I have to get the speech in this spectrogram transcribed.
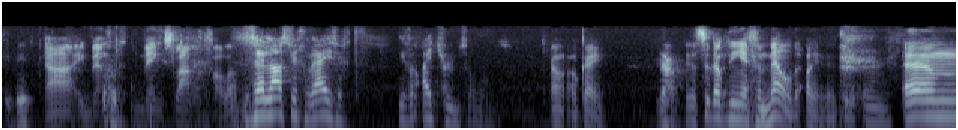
Ik niet. Nou, ik ben, Goed. ben in slaap gevallen. Ze zijn laatst weer gewijzigd. Die van iTunes althans. Oh, oké. Nou, Dat ze het ook niet even melden. Oh ja, natuurlijk. Mm. Ehm,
